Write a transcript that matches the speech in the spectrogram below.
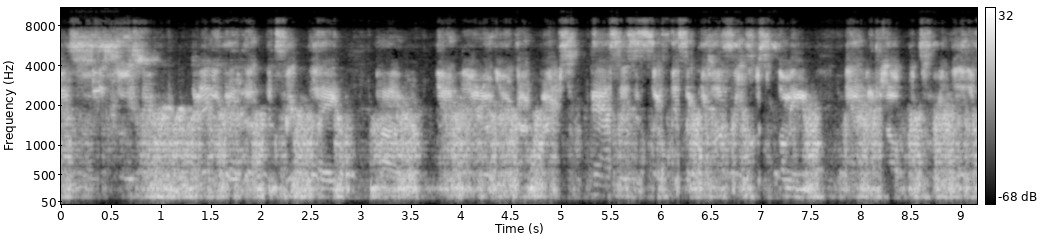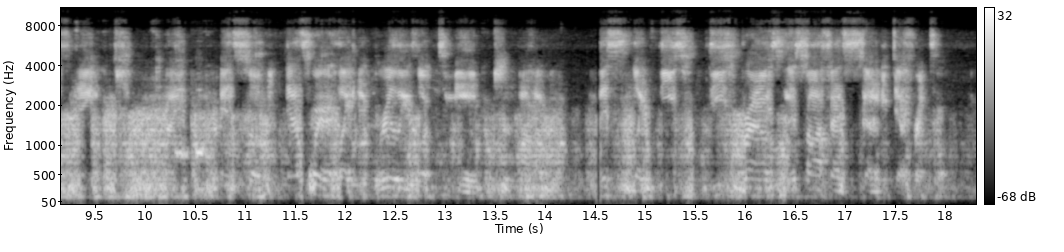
And so, so, and then you got the, trick play. Um, you, you know, you got pipes passes it's like it's like the offense was coming at the Cowboys from all different angles, right? And so that's where like it really looked to Um, this like these these Browns and this offense is going to be different.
